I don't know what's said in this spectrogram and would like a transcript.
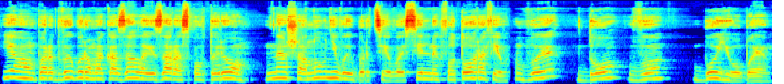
Я вам перед виборами казала і зараз повторю: не шановні виборці весільних фотографів, ви до в. Бойоби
